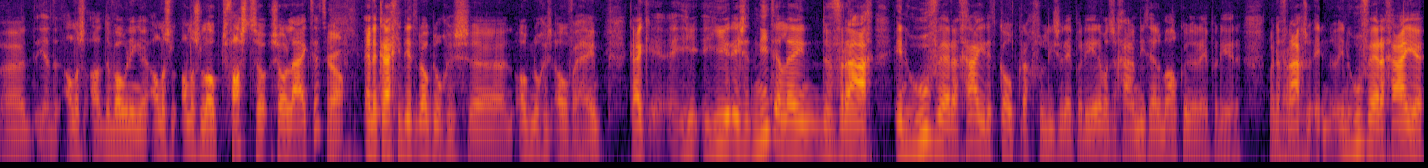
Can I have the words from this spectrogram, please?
Eh, ja, de- alles, de woningen, alles, alles loopt vast, zo, zo lijkt het. Ja. En dan krijg je dit er ook nog eens, eh, ook nog eens overheen. Kijk, hier, hier is het niet alleen de vraag in hoeverre ga je dit koopkrachtverlies repareren, want ze gaan hem niet helemaal kunnen repareren. Maar de Ja. vraag is in, in hoeverre ga je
